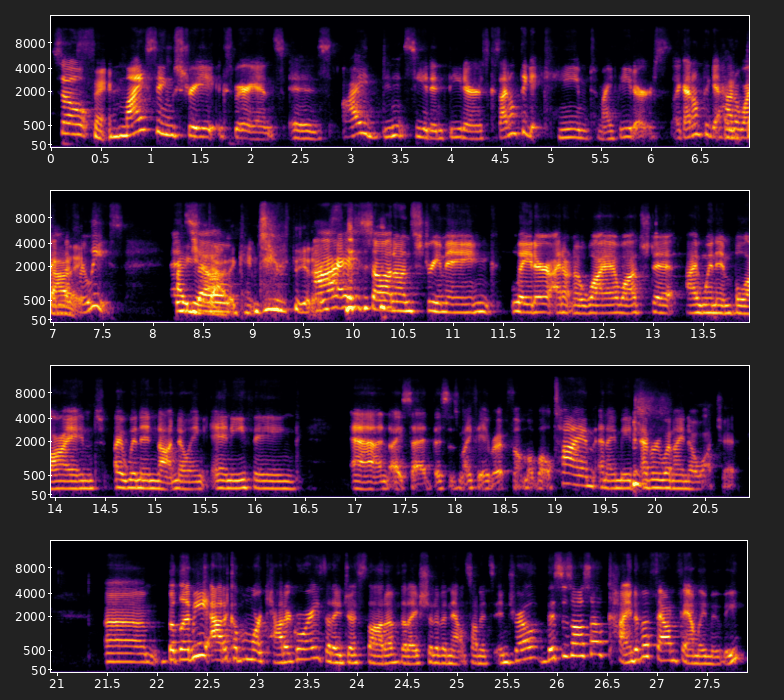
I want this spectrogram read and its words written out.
So Same. my Sing Street experience is I didn't see it in theaters because I don't think it came to my theaters. Like I don't think it had I a wide enough it. release. I And doubt so it came to your theaters. I saw it on streaming later. I don't know why I watched it. I went in blind. I went in not knowing anything. And I said, this is my favorite film of all time. And I made everyone I know watch it. Um, but let me add a couple more categories that I just thought of that I should have announced on its intro. This is also kind of a found family movie.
